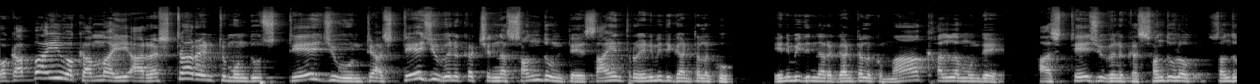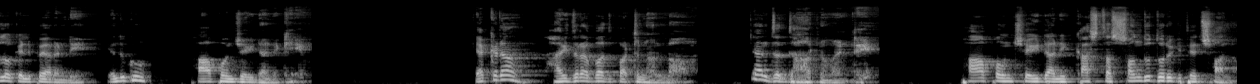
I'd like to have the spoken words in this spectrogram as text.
ఒక అబ్బాయి ఒక అమ్మాయి ఆ రెస్టారెంట్ ముందు స్టేజ్ ఉంటే ఆ స్టేజ్ వెనుక చిన్న సందు ఉంటే సాయంత్రం ఎనిమిది గంటలకు ఎనిమిదిన్నర గంటలకు మా కళ్ళ ముందే ఆ స్టేజ్ వెనుక సందులో సందులోకి వెళ్ళిపోయారండి. ఎందుకు? పాపం చేయడానికి. ఎక్కడ? హైదరాబాద్ పట్టణంలో. ఎంత దారుణం అంటే పాపం చేయడానికి కాస్త సందు దొరికితే చాలు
